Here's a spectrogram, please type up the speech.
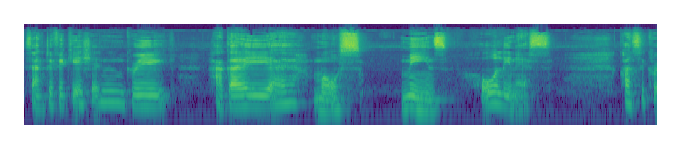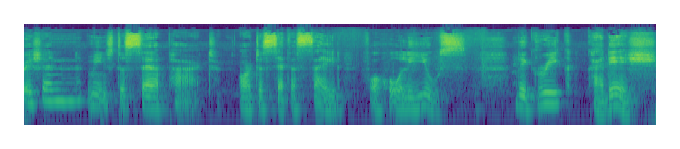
Sanctification, Greek, hagiamos, means holiness. Consecration means to set apart or to set aside for holy use. The Greek kadesh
